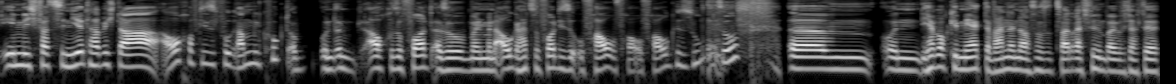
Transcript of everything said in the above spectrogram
ähnlich fasziniert habe ich da auch auf dieses Programm geguckt ob, und, und auch sofort, also mein, mein Auge hat sofort diese UV, UV, UV gesucht so. Ähm, und ich habe auch gemerkt, da waren dann auch so zwei, drei Filme bei, wo ich dachte,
